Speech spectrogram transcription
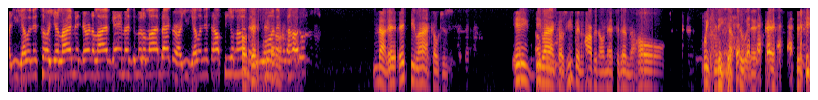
Are you yelling this to your lineman during a live game as the middle linebacker? Are you yelling this out to your lineman? Are you on them in the huddle? no, they, they D line coaches. Any D line coach, he's been harping on that to them the whole week leading up to it. That, that,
